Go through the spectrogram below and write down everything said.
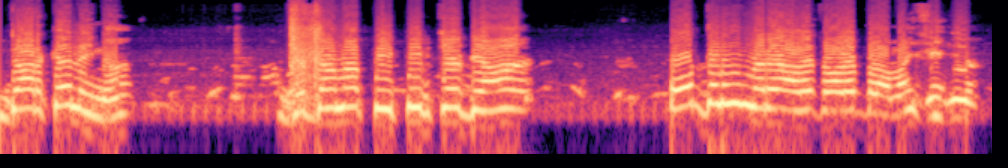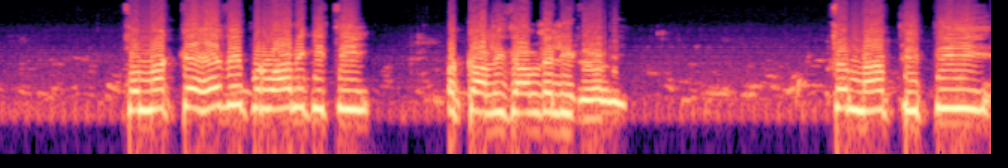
ਡਰ ਕੇ ਲੈਣਾ ਜਿੱਦਾਂ ਮੈਂ ਪੀਪੀ ਚ ਗਿਆ, ਉਦੋਂ ਵੀ ਮੇਰੇ ਆਲੇ ਦੁਆਲੇ ਬਲਾਵਾਂ ਹੀ ਸੀਗੀਆਂ। ਤੇ ਮੈਂ ਕਿਸੇ ਦੀ ਪਰਵਾਹ ਨਹੀਂ ਕੀਤੀ ਅਕਾਲੀ ਦਲ ਦੇ ਲੀਡਰਾਂ ਦੀ। ਤੇ ਮੈਂ ਪੀਪੀ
